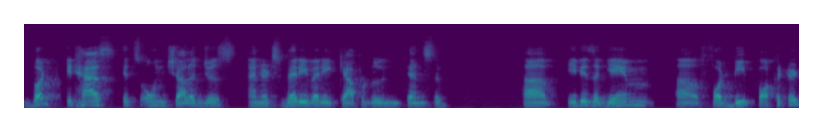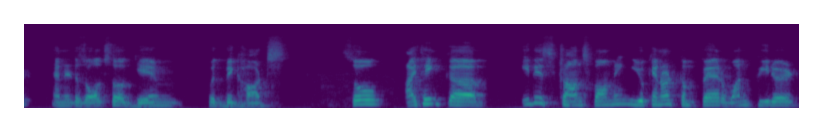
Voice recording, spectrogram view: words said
but it has its own challenges and it's very very capital intensive. Uh, it is a game uh, for deep pocketed and it is also a game with big hearts. So I think uh, it is transforming. You cannot compare one period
